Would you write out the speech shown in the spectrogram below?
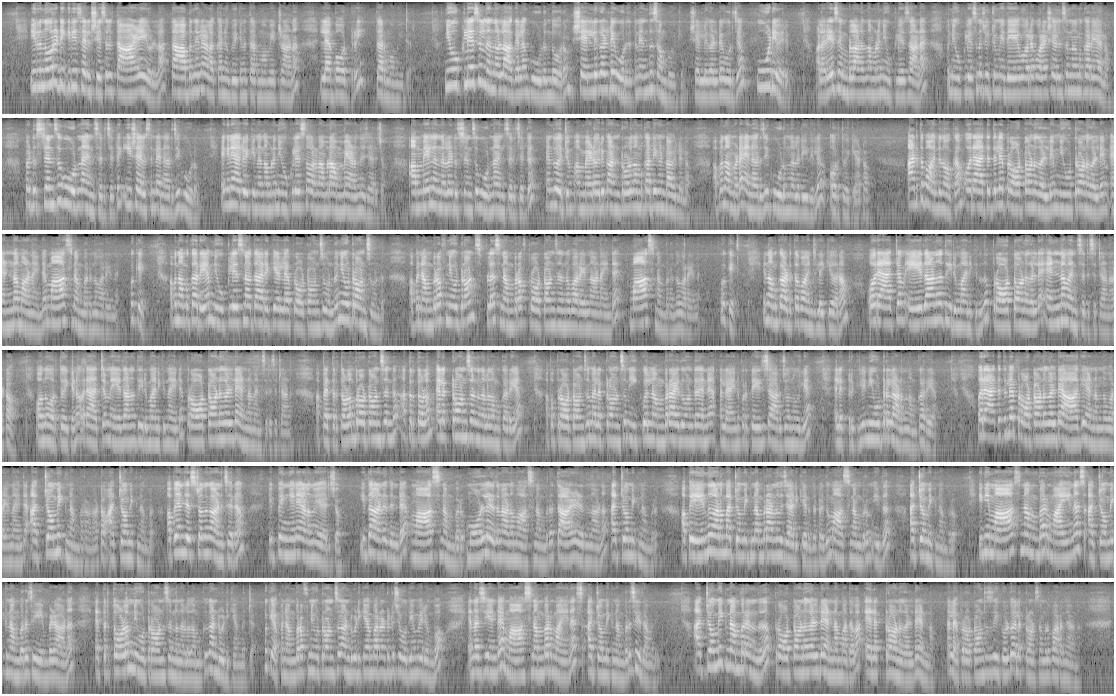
ഇരുന്നൂറ് ഡിഗ്രി സെൽഷ്യസിൽ താഴെയുള്ള താപനില അളക്കാൻ ഉപയോഗിക്കുന്ന തെർമോമീറ്റർ ആണ് ലബോറട്ടറി തെർമോമീറ്റർ. ന്യൂക്ലിയസിൽ നിന്നുള്ള അകലം കൂടുന്തോറും ഷെല്ലുകളുടെ ഊർജത്തിന് എന്ത് സംഭവിക്കും? ഷെല്ലുകളുടെ ഊർജം കൂടി വരും. വളരെ സിമ്പിളാണ് ഇത് നമ്മുടെ ന്യൂക്ലിയസ് ആണ്. അപ്പോൾ ന്യൂക്ലിയസിന് ചുറ്റും ഇതേപോലെ കുറേ ഷെൽസ് ഉണ്ട് നമുക്കറിയാലോ. അപ്പോൾ ഡിസ്റ്റൻസ് കൂടുന്ന അനുസരിച്ചിട്ട് ഈ ഷെൽസിന്റെ എനർജി കൂടും. എങ്ങനെ ആലോചിക്കുന്നത്? നമ്മുടെ ന്യൂക്ലിയസ് എന്ന് പറഞ്ഞാൽ നമ്മുടെ അമ്മയാണെന്ന് വിചാരിച്ചോ. അമ്മയിൽ നിന്നുള്ള ഡിസ്റ്റൻസ് കൂടുന്ന അനുസരിച്ചിട്ട് എന്ത് പറ്റും? അമ്മയുടെ ഒരു കൺട്രോൾ നമുക്ക് അധികം ഉണ്ടാവില്ലല്ലോ. അപ്പോൾ നമ്മുടെ എനർജി കൂടും എന്നുള്ള രീതിയിൽ ഓർത്ത് വെക്കാം കേട്ടോ. അടുത്ത പോയിന്റ് നോക്കാം. ഒരു ആറ്റത്തിലെ പ്രോട്ടോണുകളുടെയും ന്യൂട്രോണുകളുടെയും എണ്ണമാണ് അതിന്റെ മാസ് നമ്പർ എന്ന് പറയുന്നത്. ഓക്കെ അപ്പോൾ നമുക്കറിയാം ന്യൂക്ലിയസിനകത്ത് ആരൊക്കെയുള്ള പ്രോട്ടോൺസും ഉണ്ട്? ന്യൂട്രോൺസും ഉണ്ട്. അപ്പോൾ number of neutrons plus number of protons എന്ന് പറയുന്നതാണ് അതിന്റെ മാസ് നമ്പർ എന്ന് പറയുന്നത്. ഓക്കെ ഇനി നമുക്ക് അടുത്ത പോയിന്റിലേക്ക് കയറാം ഒരാറ്റം ഏതാണെന്ന് തീരുമാനിക്കുന്നത് പ്രോട്ടോണുകളുടെ എണ്ണം അനുസരിച്ചിട്ടാണ് കേട്ടോ. ഒന്ന് ഓർത്ത് വയ്ക്കണം ഒരാറ്റം ഏതാണെന്ന് തീരുമാനിക്കുന്നത് അതിന്റെ പ്രോട്ടോണുകളുടെ എണ്ണം അനുസരിച്ചിട്ടാണ്. അപ്പോൾ എത്രത്തോളം പ്രോട്ടോൺസ് ഉണ്ട് അത്രത്തോളം ഇലക്ട്രോൺസ് ഉണ്ട് എന്നുള്ളത് നമുക്കറിയാം. അപ്പോൾ പ്രോട്ടോൺസും ഇലക്ട്രോൺസും ഈക്വൽ നമ്പർ ആയതുകൊണ്ട് തന്നെ അല്ല അതിന് പ്രത്യേകിച്ച് ചാർജ് ഒന്നുമില്ല. ഇലക്ട്രിക്കലി ന്യൂട്രൽ ആണെന്ന് നമുക്കറിയാം. ഒരാറ്റത്തിലെ പ്രോട്ടോണുകളുടെ ആകെ എണ്ണം എന്ന് പറയുന്നത് അതിന്റെ അറ്റോമിക് നമ്പറാണ് കേട്ടോ അറ്റോമിക് നമ്പർ അപ്പോൾ ഞാൻ ജസ്റ്റ് ഒന്ന് കാണിച്ചു തരാം ഇപ്പൊ ഇങ്ങനെയാണെന്ന് വിചാരിച്ചോ. ഇതാണ് ഇതിന്റെ മാസ് നമ്പർ. മുകളിൽ എഴുതുന്നതാണ് മാസ് നമ്പർ. താഴെ എഴുതുന്നതാണ് അറ്റോമിക് നമ്പർ അപ്പോൾ ഏന്ന് കാണുമ്പോൾ അറ്റോമിക് നമ്പർ ആണെന്ന് വിചാരിക്കരുത് കേട്ടോ ഇത് മാസ് നമ്പറും ഇത് അറ്റോമിക് നമ്പറും ഇനി mass number minus atomic number ചെയ്യുമ്പോഴാണ് എത്രത്തോളം ന്യൂട്രോൺസ് ഉണ്ടെന്നുള്ളത് നമുക്ക് കണ്ടുപിടിക്കാൻ പറ്റുക. ഓക്കെ അപ്പോൾ നമ്പർ ഓഫ് ന്യൂട്രോൺസ് കണ്ടുപിടിക്കാൻ പറഞ്ഞിട്ടൊരു ചോദ്യം വരുമ്പോൾ എന്താ ചെയ്യേണ്ടത് mass number minus atomic number ചെയ്താൽ മതി. അറ്റോമിക് നമ്പർ എന്നത് പ്രോട്ടോണുകളുടെ എണ്ണം അഥവാ ഇലക്ട്രോണുകളുടെ എണ്ണം. അല്ലേ? പ്രോട്ടോൺസ് ഈക്വൾ ടു ഇലക്ട്രോൺസ് നമ്മൾ പറഞ്ഞാണ്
